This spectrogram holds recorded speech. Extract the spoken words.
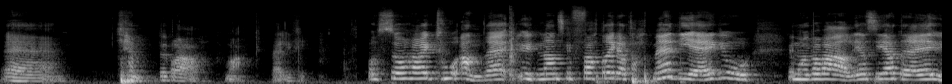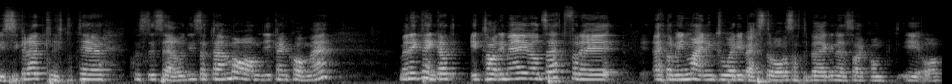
Eh, kjempebra roman. Veldig fin. Og så har jeg to andre utenlandske forfattere jeg har tatt med. De er jo Jeg må bare være ærlig og si at det er usikkerhet knytta til hvordan det ser ut i september, og om de kan komme. Men jeg tenker at jeg tar de med uansett, for det er etter min mening to av de beste oversatte bøkene som har kommet i år.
